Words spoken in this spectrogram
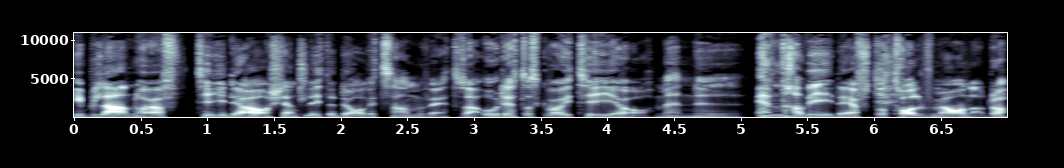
Ibland har jag tidigare år känt lite dåligt samvete. Så här, oh, detta ska vara i tio år, men nu ändrar vi det efter tolv månader.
